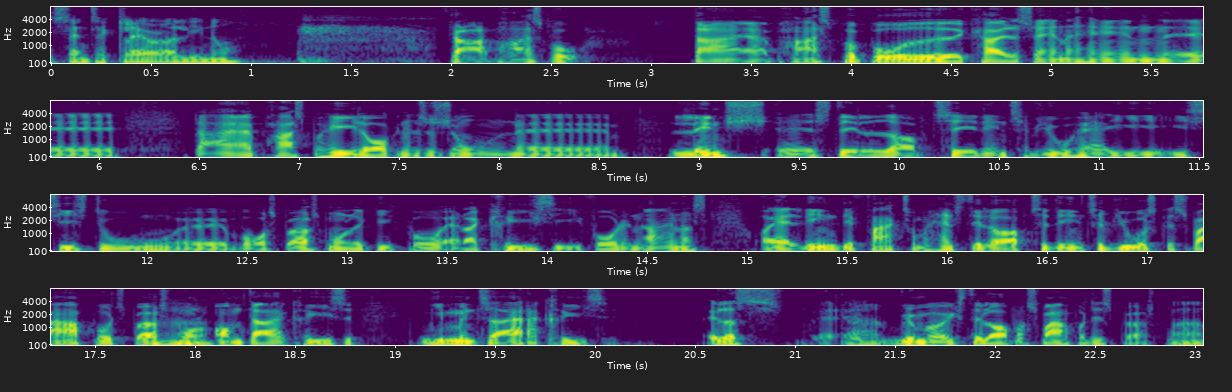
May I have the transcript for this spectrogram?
Santa Clara lige nu? Der er pres på. Der er pres på både Kyle Shanahan, øh, der er pres på hele organisationen. Øh, Lynch øh, stillede op til et interview her i, i sidste uge, øh, hvor spørgsmålet gik på, er der krise i 49ers? Og alene det faktum, at han stiller op til det interview og skal svare på et spørgsmål, mm. om der er krise, jamen så er der krise. Ellers ja. øh, vi må ikke stille op og svare på det spørgsmål. Nej,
